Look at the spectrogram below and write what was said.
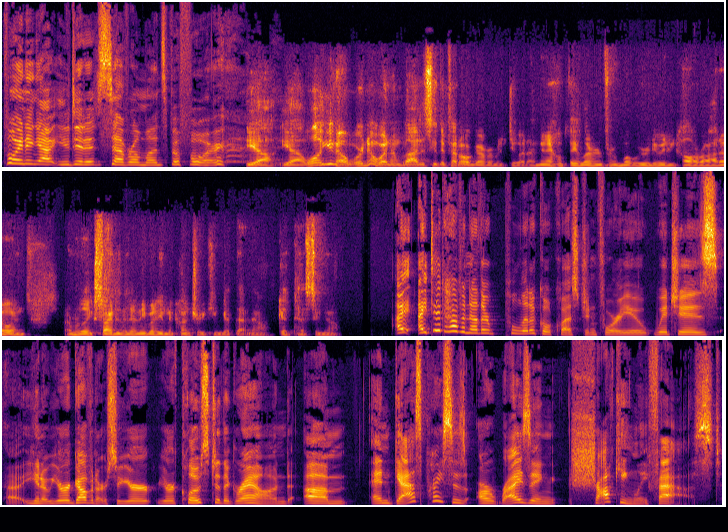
pointing out you did it several months before. yeah, yeah. Well, you know we're knowing. I'm glad to see the federal government do it. I mean, I hope they learn from what we were doing in Colorado, and I'm really excited that anybody in the country can get that now, get testing now. I, I did have another political question for you, which is, uh, you know, you're a governor, so you're you're close to the ground, um, and gas prices are rising shockingly fast.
